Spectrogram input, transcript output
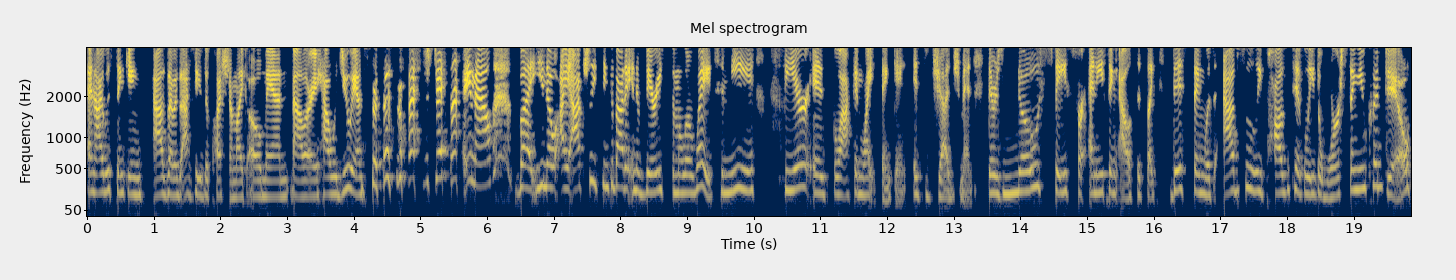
And I was thinking as I was asking you the question, I'm like, oh man, Mallory, how would you answer this question right now? But, you know, I actually think about it in a very similar way. To me, fear is black and white thinking, it's judgment. There's no space for anything else. It's like, this thing was absolutely positively the worst thing you could do,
